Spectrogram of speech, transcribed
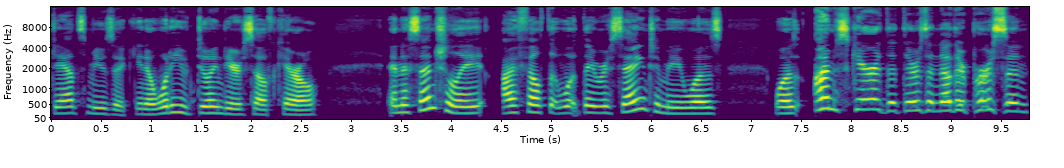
dance music. You know, what are you doing to yourself, Carol? And essentially, I felt that what they were saying to me was, was I'm scared that there's another person,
